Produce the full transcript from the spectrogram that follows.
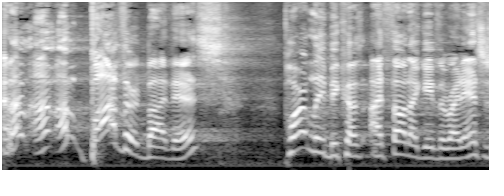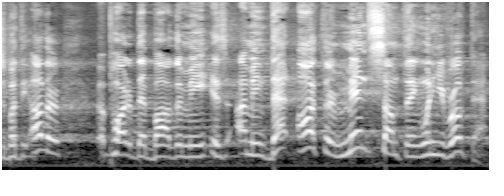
And I'm, I'm, I'm bothered by this, partly because I thought I gave the right answers, but the other part of that bothered me is I mean, that author meant something when he wrote that.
